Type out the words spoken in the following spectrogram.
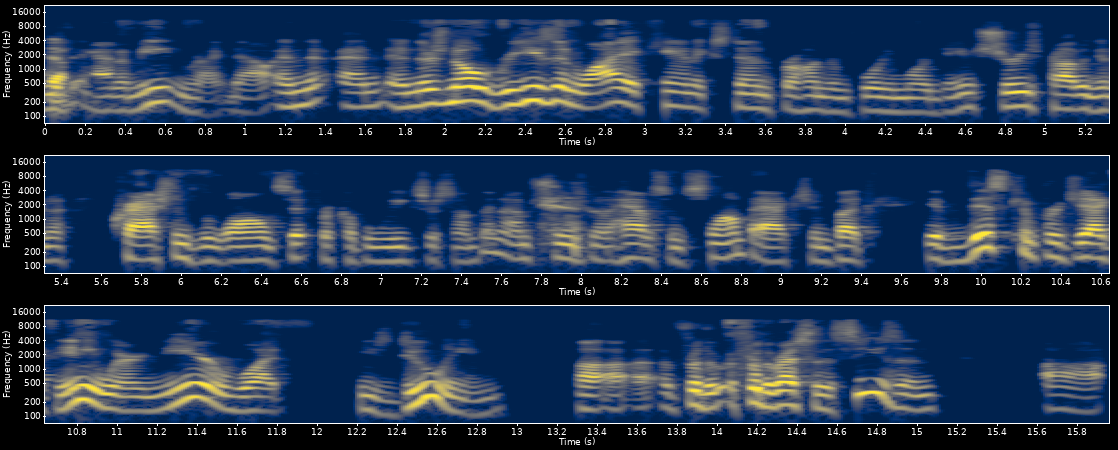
with yep. Adam Eaton right now. And and and there's no reason why it can't extend for 140 more games. Sure, he's probably going to crash into the wall and sit for a couple weeks or something. I'm sure he's going to have some slump action. But if this can project anywhere near what he's doing uh, for the for the rest of the season, uh,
